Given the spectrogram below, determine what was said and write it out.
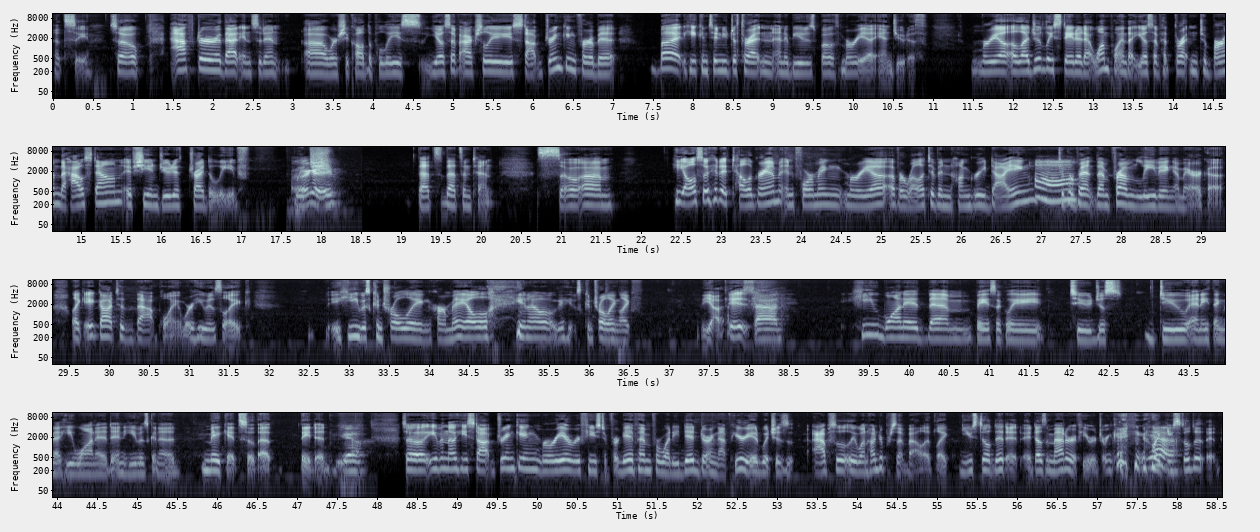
Let's see. So after that incident uh, where she called the police, Yosef actually stopped drinking for a bit, but he continued to threaten and abuse both Maria and Judith. Maria allegedly stated at one point that Yosef had threatened to burn the house down if she and Judith tried to leave. Which- That's that's intent. So um he also hit a telegram informing Maria of a relative in Hungary dying to prevent them from leaving America. Like it got to that point where he was like he was controlling her mail, you know, he was controlling like yeah, it Sad. He wanted them basically to just do anything that he wanted and he was going to make it so that they did. Yeah. So even though he stopped drinking, Maria refused to forgive him for what he did during that period, which is absolutely 100% valid. Like, you still did it. It doesn't matter if you were drinking, Yeah. like, you still did it.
